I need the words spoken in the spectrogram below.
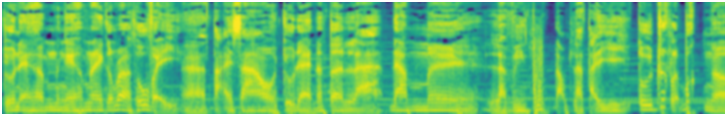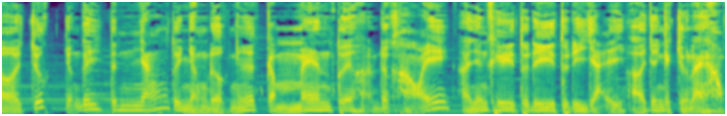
Chủ đề hôm ngày hôm nay cũng rất là thú vị. À, tại sao chủ đề nó tên là đam mê là viên thuốc độc? Là tại vì tôi rất là bất ngờ trước những cái tin nhắn tôi nhận được những cái comment tôi được hỏi. À, những khi tôi đi tôi đi dạy ở trên các trường đại học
